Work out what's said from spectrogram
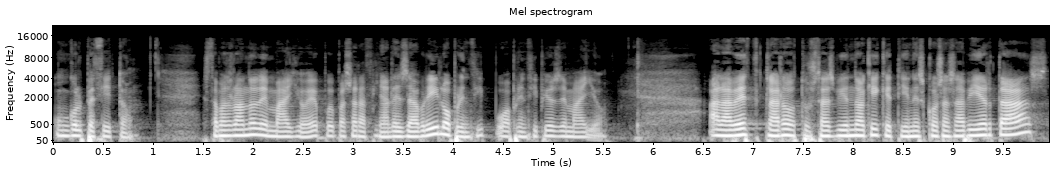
un golpecito. Estamos hablando de mayo, ¿eh? puede pasar a finales de abril o, o a principios de mayo. A la vez, claro, tú estás viendo aquí que tienes cosas abiertas.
